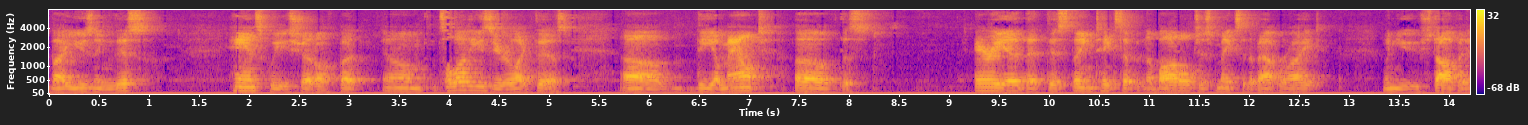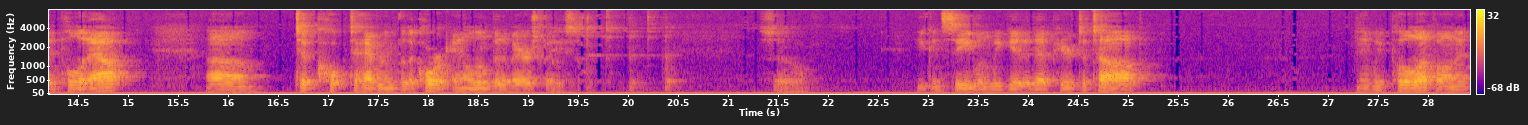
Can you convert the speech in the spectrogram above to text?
by using this hand squeeze shutoff. But um, it's a lot easier like this. Uh, the amount of this area that this thing takes up in the bottle just makes it about right when you stop it and pull it out um, to, to have room for the cork and a little bit of airspace. So you can see when we get it up here to top, then we pull up on it,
